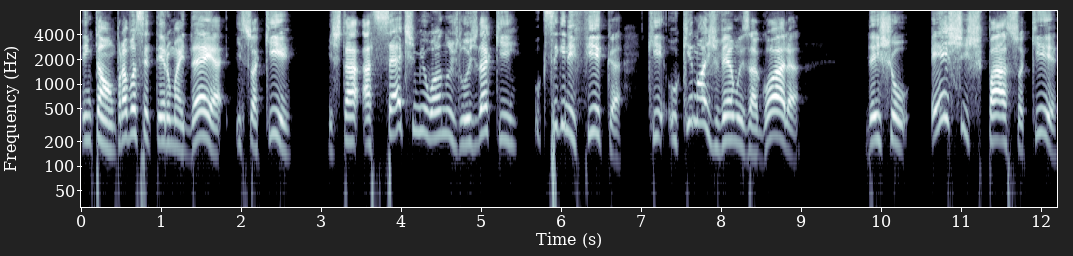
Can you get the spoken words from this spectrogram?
Então, para você ter uma ideia, isso aqui está a 7 mil anos-luz daqui, o que significa que o que nós vemos agora deixou este espaço aqui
